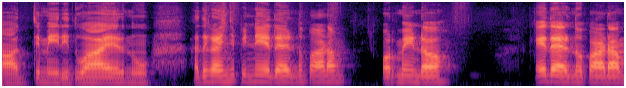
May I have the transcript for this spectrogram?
ആദ്യ മേരി ദുവ ആയിരുന്നു. അത് കഴിഞ്ഞ് പിന്നെ ഏതായിരുന്നു പാഠം? ഓർമ്മയുണ്ടോ? ഏതായിരുന്നു പാഠം?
